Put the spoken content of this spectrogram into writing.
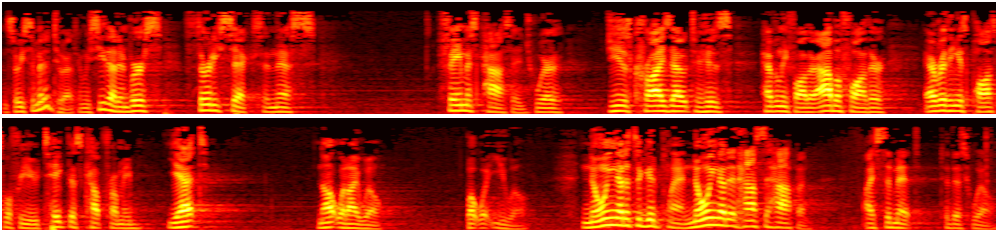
And so he submitted to it. And we see that in verse 36 in this famous passage where Jesus cries out to his heavenly Father, Abba Father, everything is possible for you. Take this cup from me. Yet, not what I will, but what you will. Knowing that it's a good plan, knowing that it has to happen, I submit to this will.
